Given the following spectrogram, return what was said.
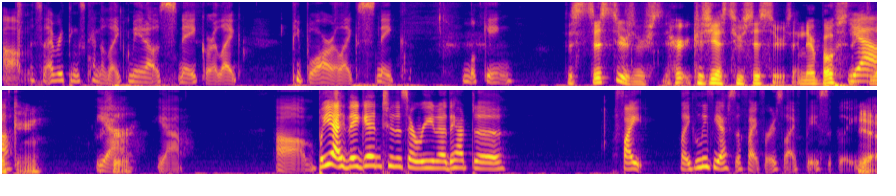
Um, so everything's kind of like made out of snake, or like people are like snake-looking. The sisters are her because she has two sisters and they're both snake Yeah. looking. Yeah. Sure. Yeah. Um, but yeah, they get into this arena. They have to fight. Like Luffy has to fight for his life, basically. Yeah.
